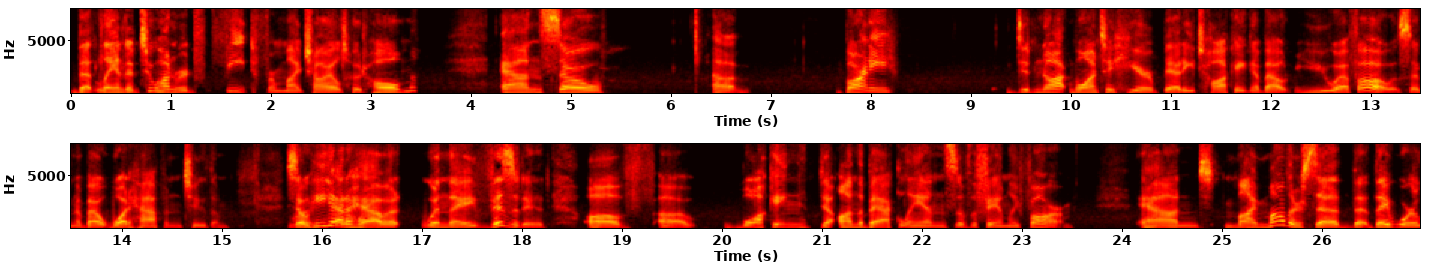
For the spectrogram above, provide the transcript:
that landed 200 feet from my childhood home. And so uh, Barney did not want to hear Betty talking about UFOs and about what happened to them. So right. he had a habit when they visited of uh, walking on the backlands of the family farm. And my mother said that they were,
